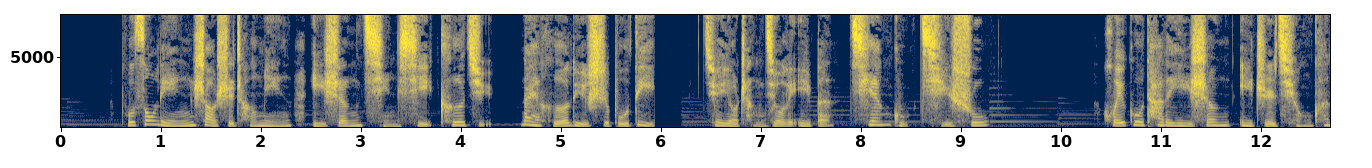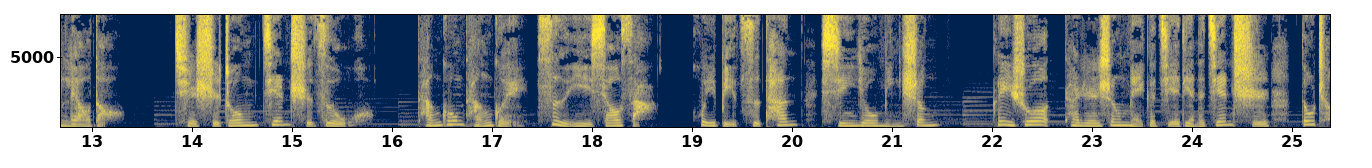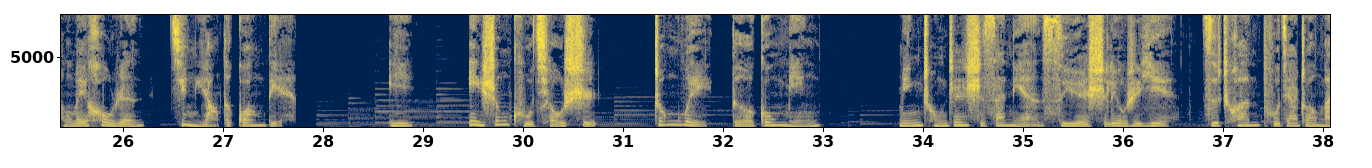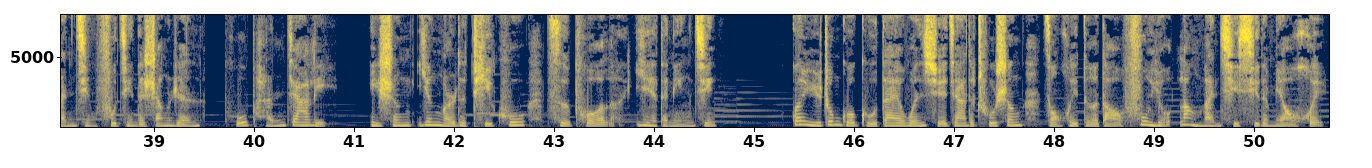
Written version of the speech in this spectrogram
蒲松龄少时成名，一生情系科举，奈何屡试不第，却又成就了一本千古奇书。回顾他的一生，一直穷困潦倒。却始终坚持自我，谈空谈鬼，肆意潇洒，挥笔自贪，心忧民生。可以说，他人生每个节点的坚持，都成为后人敬仰的光点。一，一生苦求仕，终未得功名。明崇祯十三年四月十六日夜，淄川蒲家庄满井附近的商人蒲盘家里。一声婴儿的啼哭刺破了夜的宁静。关于中国古代文学家的出生，总会得到富有浪漫气息的描绘。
